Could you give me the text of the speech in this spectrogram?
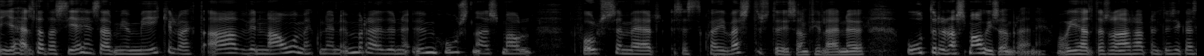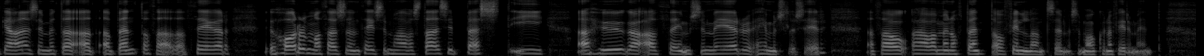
Ég held að það sé hins að mjög mikilvægt að við náum einhvern veginn umræðinu um húsnæðismál fólk sem er sest, hvað í vesturstöðu samfélaginu útruna smáhísumræðinu og ég held að svona rafnildur sé kannski aðeins sem þetta að, að benda það að þegar við horfum á það sem þeir sem hafa staðið sér best í að huga að þeim sem eru heimilslösir að þá hafa menn oft bent á Finnland sem, sem ákveðna fyrirmynd og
